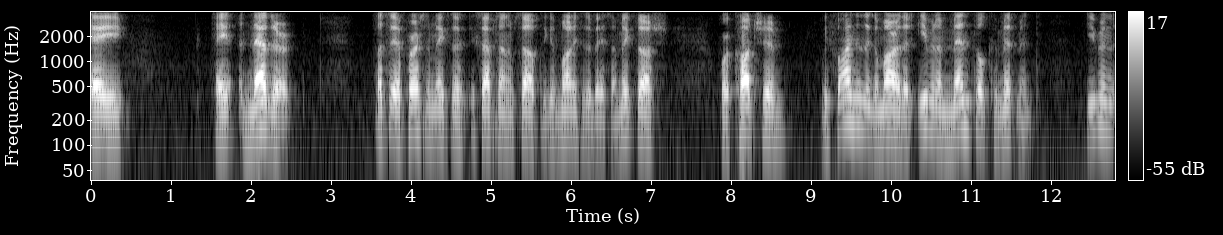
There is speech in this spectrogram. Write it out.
a a neder, let's say a person makes a exception on himself to give money to the Beis Hamikdash or kachim, we find in the Gemara that even a mental commitment, even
